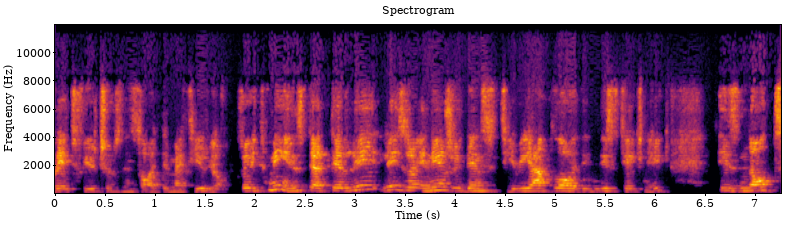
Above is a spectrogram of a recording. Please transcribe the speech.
red features inside the material. So it means that the laser energy density we applied in this technique is not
